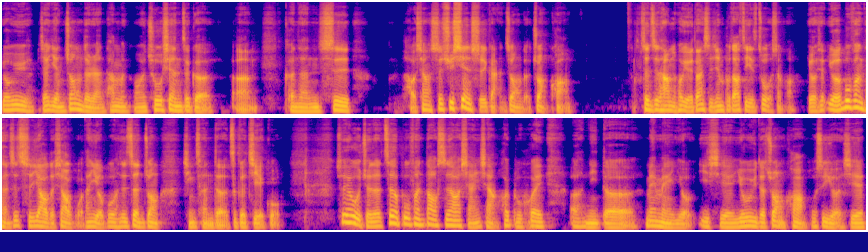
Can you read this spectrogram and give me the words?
忧郁比较严重的人，他们可能会出现这个呃，可能是好像失去现实感这种的状况，甚至他们会有一段时间不知道自己做什么。有些有的部分可能是吃药的效果，但有部分是症状形成的这个结果。所以我觉得这部分倒是要想一想，会不会呃，你的妹妹有一些忧郁的状况，或是有一些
